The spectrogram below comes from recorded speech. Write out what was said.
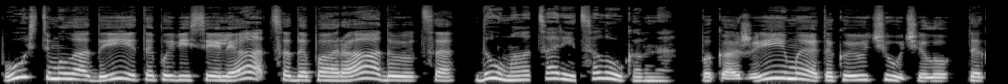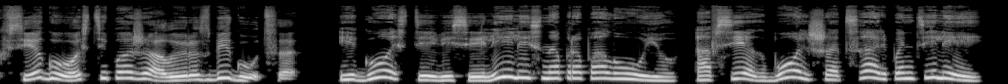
Пусть молодые-то повеселятся да порадуются, думала царица Луковна. Покажи им этакую чучелу, так все гости, пожалуй, разбегутся. И гости веселились напропалую, а всех больше царь Пантелей.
